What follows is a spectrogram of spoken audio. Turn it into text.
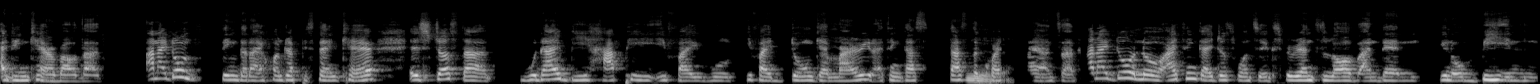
I didn't care about that. And I don't think that I hundred percent care. It's just that would I be happy if I will if I don't get married? I think that's that's the Yeah. question I answered. And I don't know. I think I just want to experience love and then, you know, be in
